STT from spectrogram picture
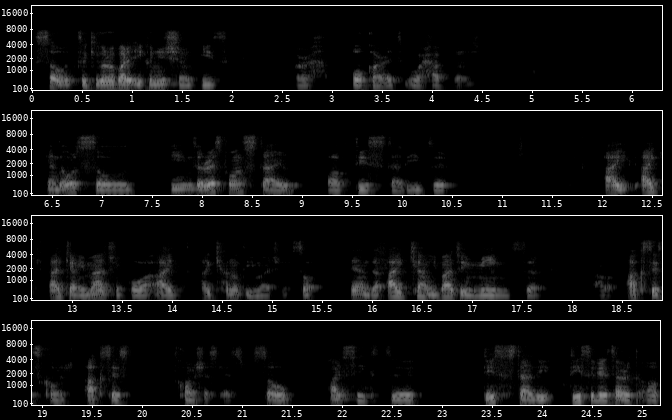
so the global ignition is or occurred or happened. And also in the response style of this study, the I, I, I can imagine or I, I cannot imagine. So, and I can imagine means uh, access, con- access consciousness. So I think the, this study, this result of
